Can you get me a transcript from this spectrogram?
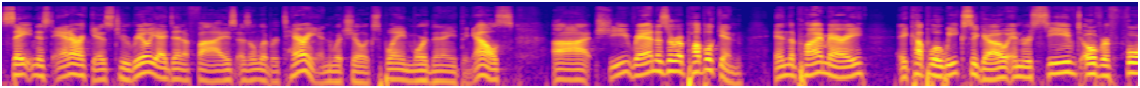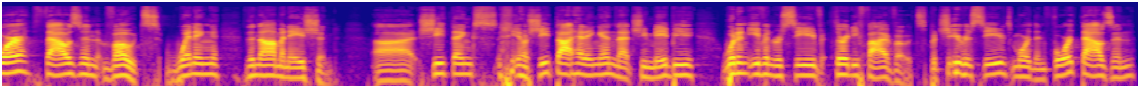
Satanist anarchist who really identifies as a libertarian, which she'll explain more than anything else, uh, she ran as a Republican in the primary a couple of weeks ago and received over 4,000 votes, winning the nomination. Uh, she thinks, you know, she thought heading in that she maybe wouldn't even receive 35 votes, but she received more than 4,000.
